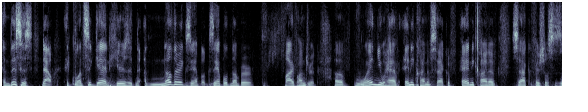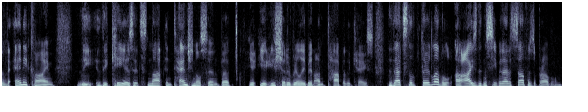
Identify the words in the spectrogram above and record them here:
And this is now once again. Here's an, another example. Example number 500 of when you have any kind of sacrifice, any kind of sacrificial system of any kind, the the key is it's not intentional sin, but you, you, you, should have really been on top of the case. That's the third level. Our eyes didn't see, but that itself is a problem.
